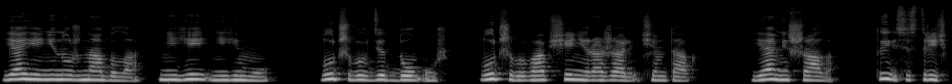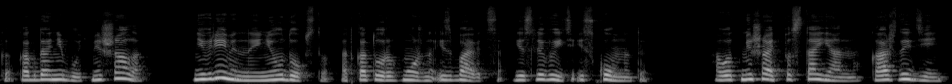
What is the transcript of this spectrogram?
Я ей не нужна была, ни ей, ни ему. Лучше бы в детдом уж, лучше бы вообще не рожали, чем так. Я мешала. Ты, сестричка, когда-нибудь мешала? Не временные неудобства, от которых можно избавиться, если выйти из комнаты. А вот мешать постоянно, каждый день,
